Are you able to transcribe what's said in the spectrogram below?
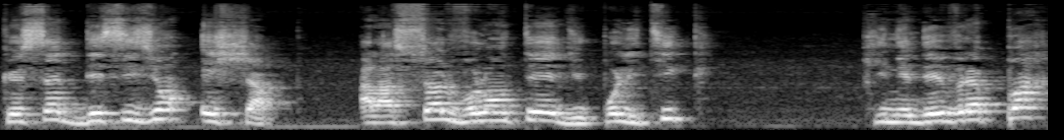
que cette décision échappe à la seule volonté du politique qui ne devrait pas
